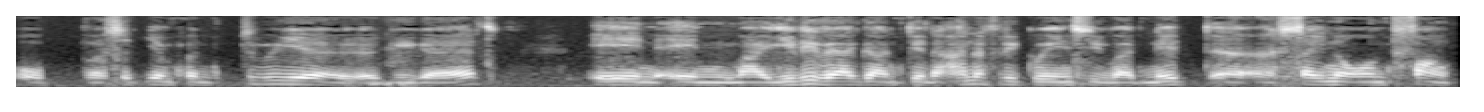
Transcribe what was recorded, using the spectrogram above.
op was dit 1.2 GHz en en maar hierdie werk dan teen 'n ander frekwensie wat net uh, syne ontvang.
